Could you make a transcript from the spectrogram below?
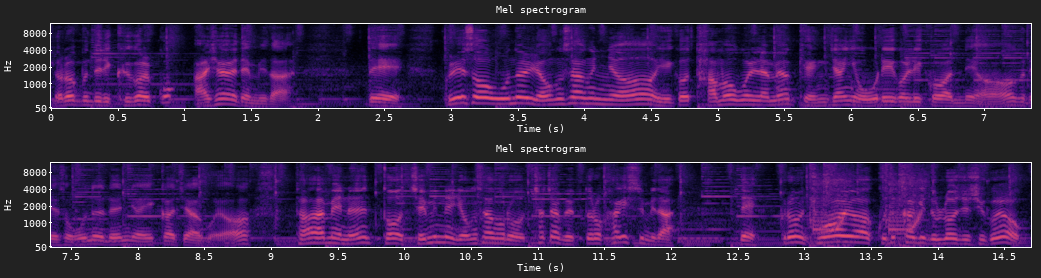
여러분들이 그걸 꼭 아셔야 됩니다. 네 그래서 오늘 영상은요 이거 다 먹으려면 굉장히 오래 걸릴 것 같네요. 그래서 오늘은 여기까지 하고요. 다음에는 더 재밌는 영상으로 찾아뵙도록 하겠습니다. 네 그럼 좋아요와 구독하기 눌러주시고요.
